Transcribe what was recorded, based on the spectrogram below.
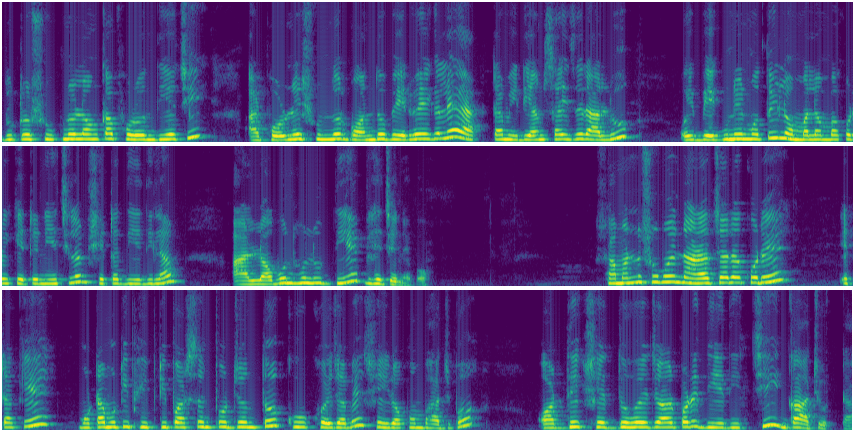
দুটো শুকনো লঙ্কা ফোড়ন দিয়েছি। আর ফোড়নের সুন্দর গন্ধ বের হয়ে গেলে একটা মিডিয়াম সাইজের আলু ওই বেগুনের মতোই লম্বা লম্বা করে কেটে নিয়েছিলাম, সেটা দিয়ে দিলাম আর লবণ হলুদ দিয়ে ভেজে নেব। সামান্য সময় নাড়াচাড়া করে এটাকে মোটামুটি ফিফটি পার্সেন্ট পর্যন্ত কুক হয়ে যাবে, সেই রকম ভাজবো। অর্ধেক সেদ্ধ হয়ে যাওয়ার পরে দিয়ে দিচ্ছি গাজরটা।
